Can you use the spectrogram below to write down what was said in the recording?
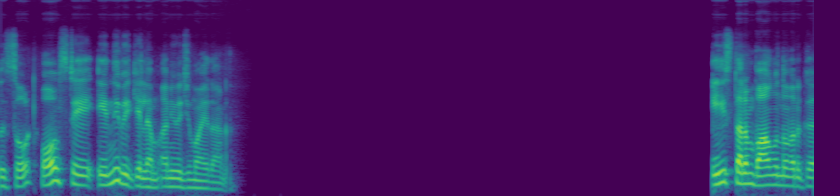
റിസോർട്ട് ഹോം സ്റ്റേ എന്നിവയ്ക്കെല്ലാം അനുയോജ്യമായതാണ്. ഈ സ്ഥലം വാങ്ങുന്നവർക്ക്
